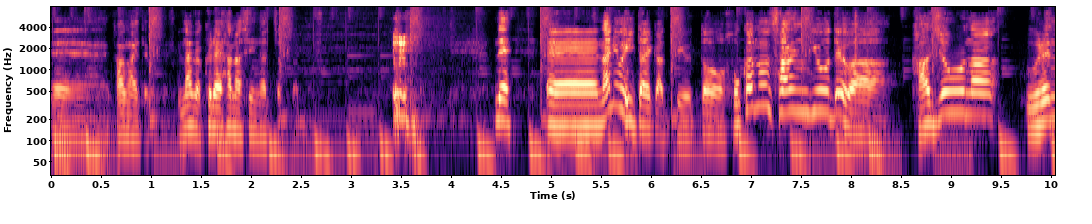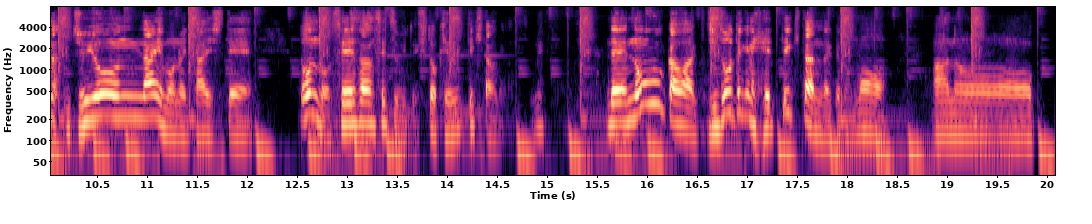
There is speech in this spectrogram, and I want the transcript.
えー考えてるんですけど、なんか暗い話になっちゃったんです。で、えー何を言いたいかっていうと、他の産業では過剰な売れな、需要ないものに対して、どんどん生産設備と人を削ってきたわけなんですね。で、農家は自動的に減ってきたんだけども、あのー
